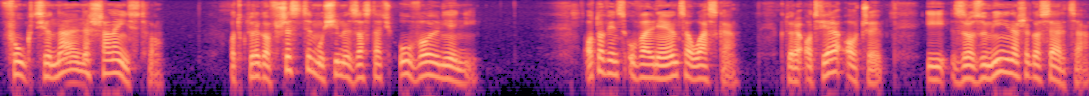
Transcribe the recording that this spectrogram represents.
funkcjonalne szaleństwo, od którego wszyscy musimy zostać uwolnieni. Oto więc uwalniająca łaska, która otwiera oczy i zrozumienie naszego serca,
